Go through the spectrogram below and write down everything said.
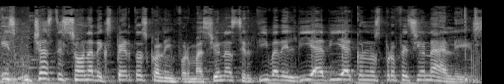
Escuchaste Zona de Expertos con la información asertiva del día a día con los profesionales.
